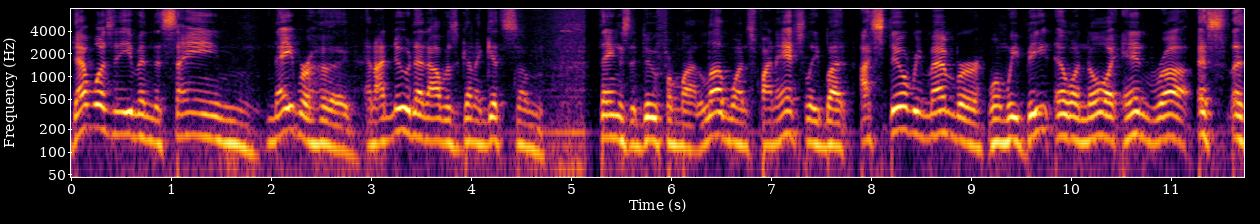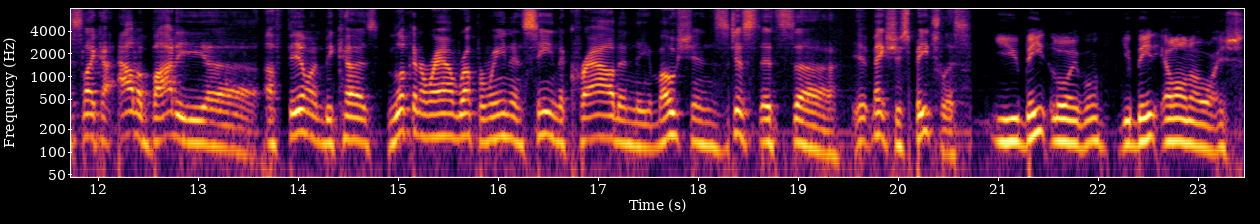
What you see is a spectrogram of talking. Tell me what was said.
That wasn't even the same neighborhood, and I knew that I was going to get some things to do for my loved ones financially, but I still remember when we beat Illinois in Rupp. It's it's like an out of body uh, a feeling because looking around Rupp Arena and seeing the crowd and the emotions, just it's uh, it makes you speechless. You beat Louisville, you beat Illinois.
